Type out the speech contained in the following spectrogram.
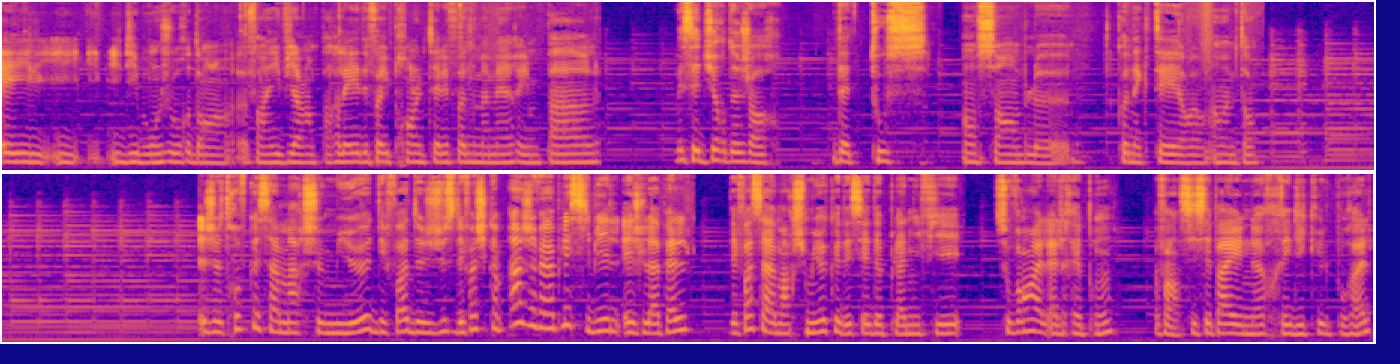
et il, il- il dit bonjour, dans, enfin il vient parler. Des fois, il prend le téléphone de ma mère et il me parle. Mais c'est dur de genre d'être tous ensemble, euh, connectés en, même temps. Je trouve que ça marche mieux des fois de juste. Des fois, je suis comme ah je vais appeler Sibyl et je l'appelle. Des fois, ça marche mieux que d'essayer de planifier. Souvent, elle, elle répond. Enfin, si c'est pas une heure ridicule pour elle.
